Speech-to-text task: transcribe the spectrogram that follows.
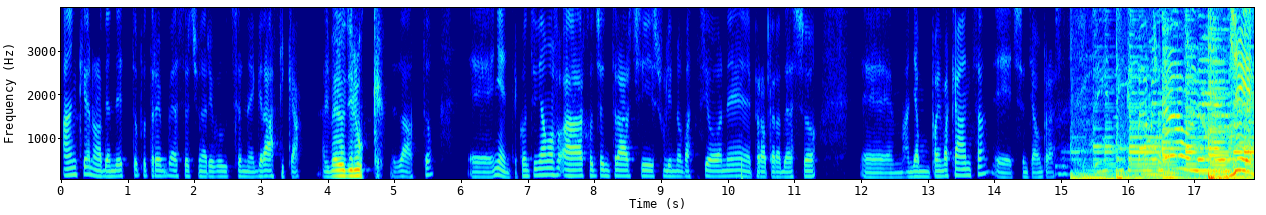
anche, non abbiamo detto, potrebbe esserci una rivoluzione grafica a livello di look. Esatto. E niente, continuiamo a concentrarci sull'innovazione, però per adesso eh, andiamo un po' in vacanza e ci sentiamo presto. Yeah,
